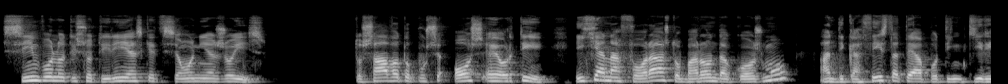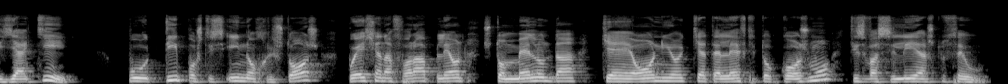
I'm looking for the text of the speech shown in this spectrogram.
σύμβολο της σωτηρίας και της αιώνιας ζωής. το Σάββατο που ως εορτή είχε αναφορά στον παρόντα κόσμο αντικαθίσταται από την Κυριακή που τύπος της είναι ο Χριστός που έχει αναφορά πλέον στο μέλλοντα και αιώνιο και ατελεύτητο κόσμο της Βασιλείας του Θεού.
